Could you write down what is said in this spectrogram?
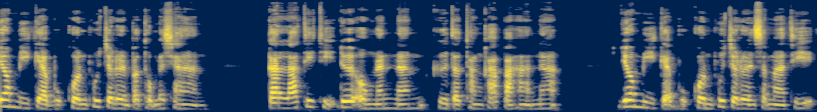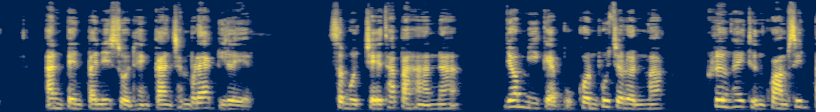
ย่อมมีแก่บุคคลผู้เจริญปฐมฌานการละทิฏฐิด้วยองค์นั้นๆ คือตทังคะปหานะ ย่อมมีแก่บุคคลผู้เจริญสมาธิ อันเป็นไปในส่วนแห่งการชำระกิเลส สมุทเฉทปหานะ ย่อมมีแก่บุคคลผู้เจริญมรรคเครื่องให้ถึงความสิ้นไป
